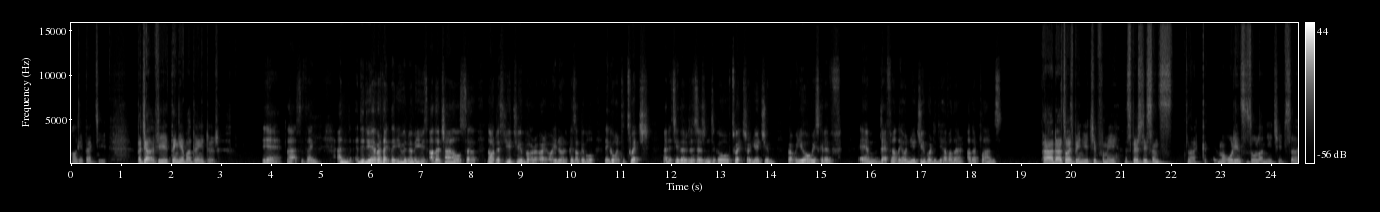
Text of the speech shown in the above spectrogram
I'll get back to you. But yeah, if you're thinking about doing it, do it. Yeah, that's the thing. And did you ever think that you would maybe use other channels, so not just YouTube or, or, or you know, because some people they go into Twitch and it's either a decision to go Twitch or YouTube. But were you always kind of um, definitely on YouTube, or did you have other other plans? Uh, no, it's always been YouTube for me, especially since like my audience is all on YouTube. So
